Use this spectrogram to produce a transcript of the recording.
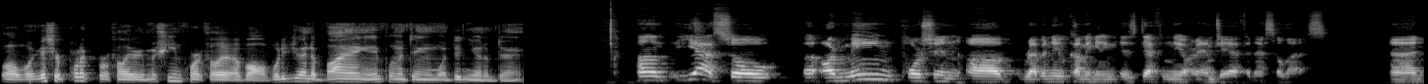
well, I guess your product portfolio, your machine portfolio evolve? What did you end up buying and implementing, and what didn't you end up doing? Um, yeah, so uh, our main portion of revenue coming in is definitely our MJF and SLS, and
